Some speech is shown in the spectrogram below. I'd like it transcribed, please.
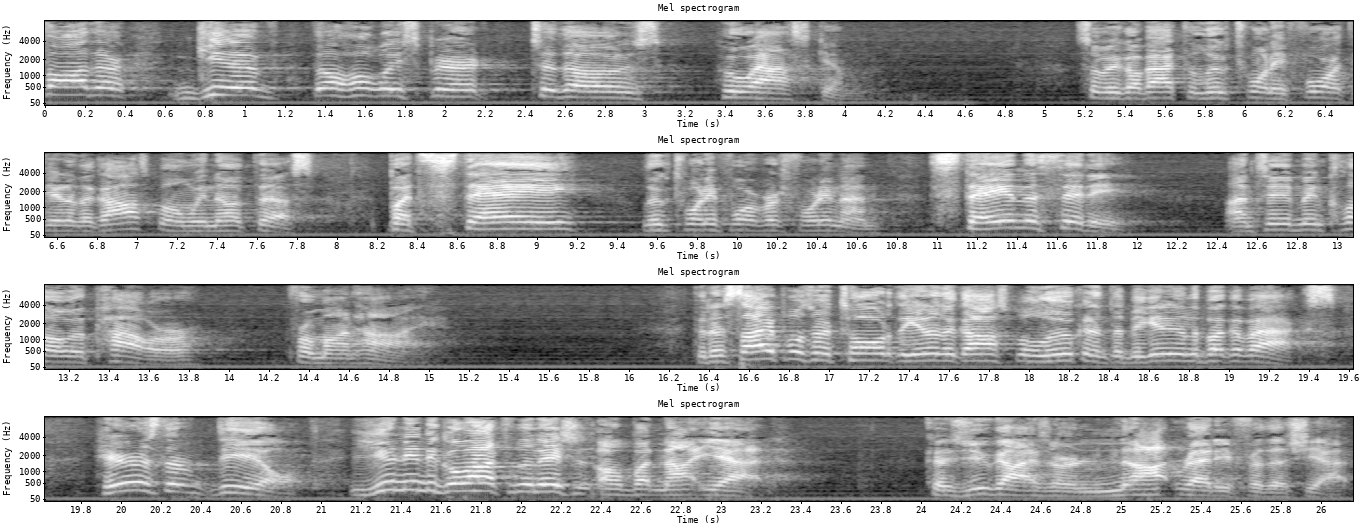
Father give the Holy Spirit to those who ask Him? So we go back to Luke 24 at the end of the gospel and we note this. But stay, Luke 24, verse 49, stay in the city until you've been clothed with power from on high. The disciples are told at the end of the Gospel of Luke and at the beginning of the book of Acts here's the deal. You need to go out to the nations. Oh, but not yet. Because you guys are not ready for this yet.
